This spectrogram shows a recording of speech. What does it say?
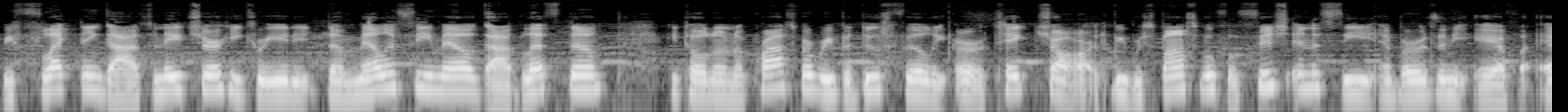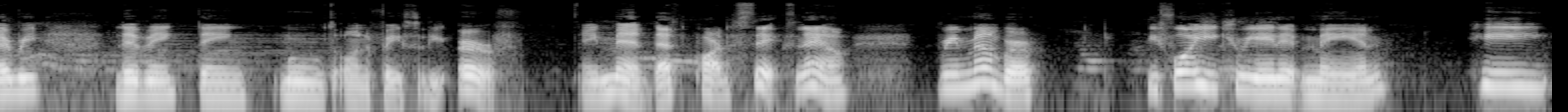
reflecting God's nature. He created them male and female. God blessed them. He told them to prosper, reproduce, fill the earth, take charge, be responsible for fish in the sea and birds in the air, for every living thing moves on the face of the earth. Amen. That's part of six. Now, remember, before he created man, he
